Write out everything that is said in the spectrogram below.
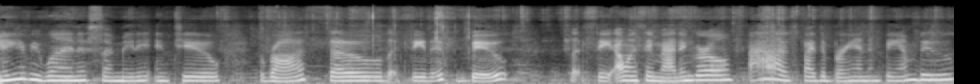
Hey everyone, so I made it into Ross. So let's see this boot. Let's see, I want to say Madden Girl. Ah, it's by the brand Bamboo.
